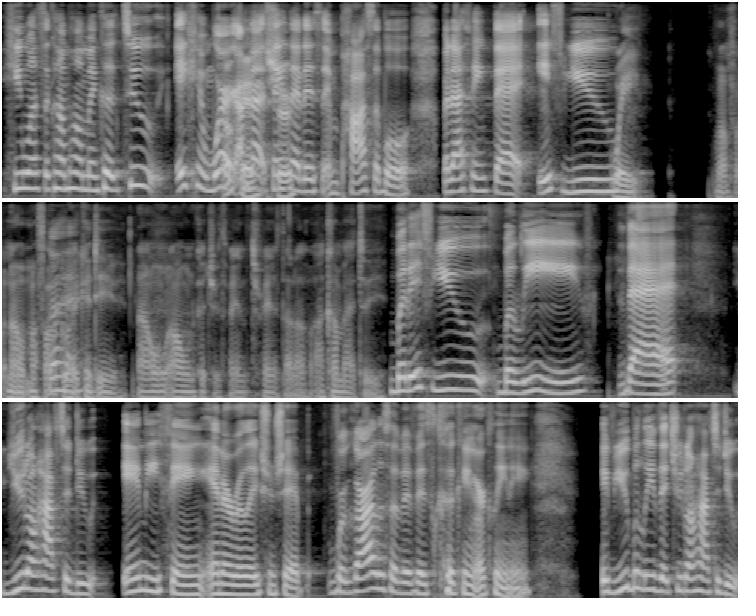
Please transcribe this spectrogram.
He wants to come home and cook too. It can work. I'm Okay, not saying that it's impossible, but I think that if you Wait. My, no, my fault. Go, ahead. ahead, continue. I don't, I don't want to cut your train, train of thought off. I'll come back to you. But if you believe that you don't have to do anything in a relationship, regardless of if it's cooking or cleaning, if you believe that you don't have to do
